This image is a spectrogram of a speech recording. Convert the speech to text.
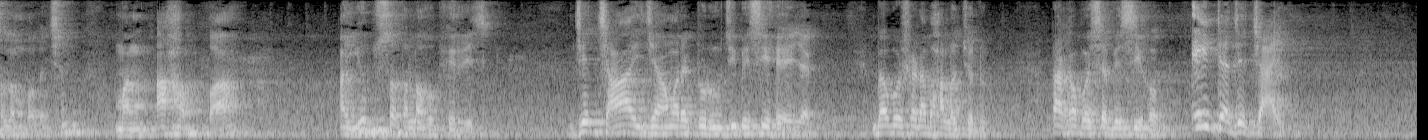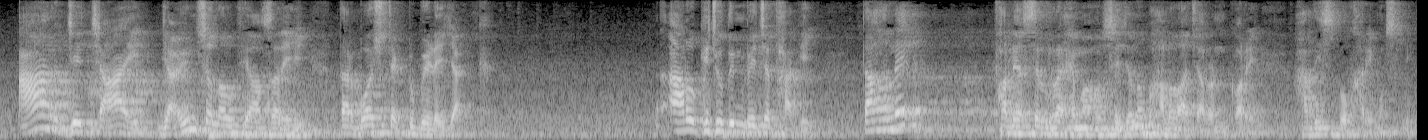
সাল্লাম বলেছেন, মান আহাব্বা আয়ুব সাদাল্লাহ ফিরিজ যে চায় যে আমার একটু রুজি বেশি হয়ে যাক, ব্যবসাটা ভালো চলুক, টাকা পয়সা বেশি হোক, এইটা যে চায়, আর যে চায় যে ইনশাল্লাহ ফি আসারে তার বয়সটা একটু বেড়ে যাক আরও কিছুদিন বেঁচে থাকি, তাহলে ফালিয়াসেল রাহেমাহ সে যেন ভালো আচরণ করে। হাদিস বোখারি, মুসলিম।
